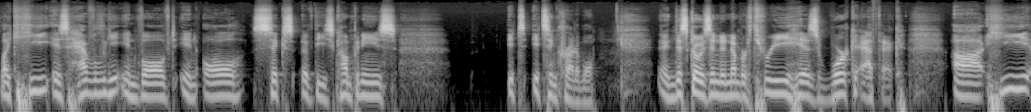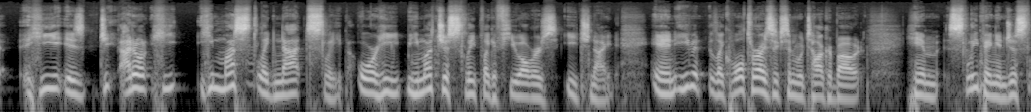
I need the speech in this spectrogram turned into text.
Like he is heavily involved in all six of these companies. It's it's incredible and this goes into number three his work ethic. Uh, he he is i don't he he must like not sleep or he he must just sleep like a few hours each night. And even like walter isaacson would talk about him sleeping and just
